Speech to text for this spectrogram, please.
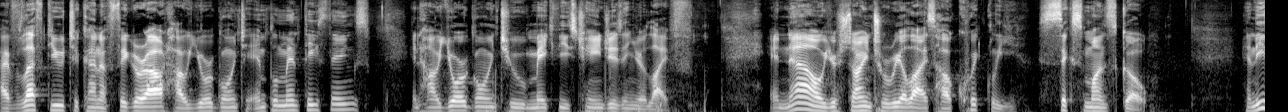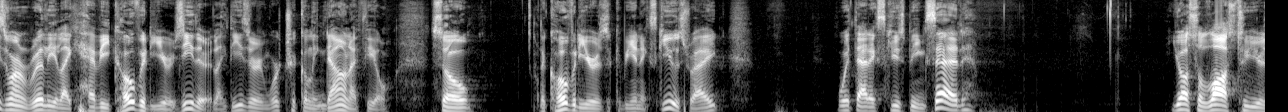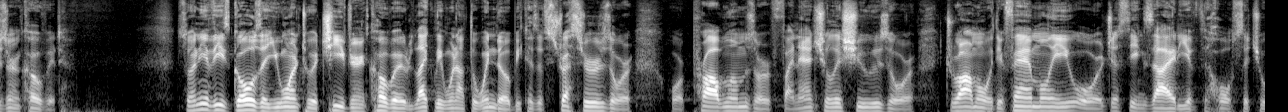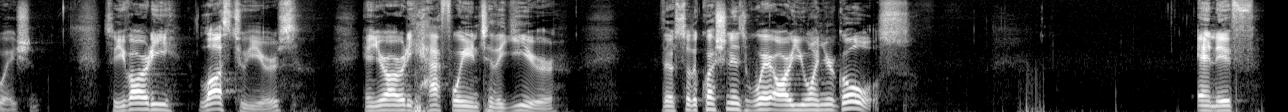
I've left you to kind of figure out how you're going to implement these things and how you're going to make these changes in your life. And now you're starting to realize how quickly 6 months go. And these weren't really like heavy COVID years either. Like these are we're trickling down, I feel. So the COVID years could be an excuse, right? With that excuse being said, you also lost 2 years during COVID. So any of these goals that you wanted to achieve during COVID likely went out the window because of stressors or or problems or financial issues or drama with your family or just the anxiety of the whole situation. So you've already lost 2 years and you're already halfway into the year. so the question is where are you on your goals? And if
